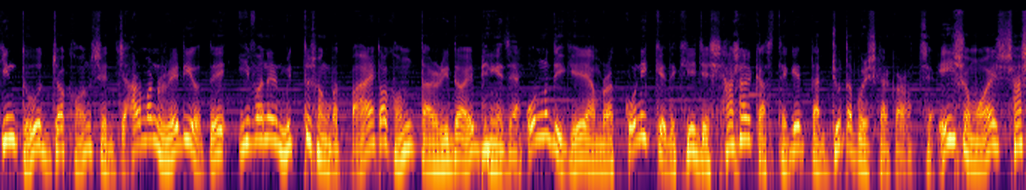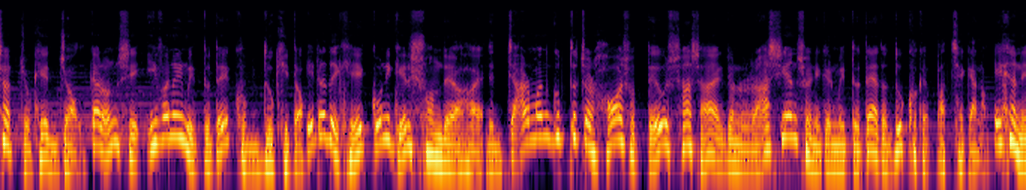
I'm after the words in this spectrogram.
কিন্তু যখন সে জার্মান রেডিওতে ইভানের মৃত্যু সংবাদ পায়, তখন তার হৃদয় ভেঙে যায়। অন্যদিকে আমরা কনিককে দেখি যে শাসার কাছ থেকে তার জুতা পরিষ্কার করাচ্ছে এই সময় শাসার চোখে জল, কারণ সে ইভানের মৃত্যুতে খুব দুঃখিত। এটা দেখে কনিকের সন্দেহ হয় যে জার্মান গুপ্তচর হওয়া সত্ত্বেও শাসা একজন রাশিয়ান সৈনিকের মৃত্যুতে এত দুঃখকে পাচ্ছে কেন? এখানে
